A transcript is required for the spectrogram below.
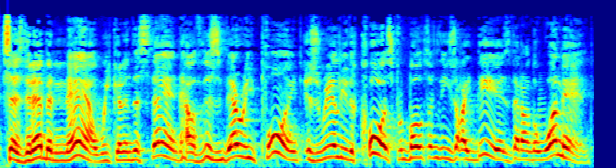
Says the Rebbe, now we can understand how this very point is really the cause for both of these ideas that on the one hand,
